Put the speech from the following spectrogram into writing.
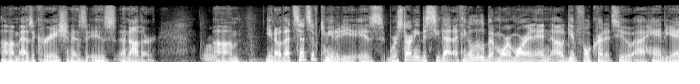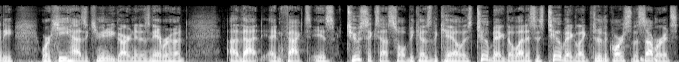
um, as a creation is is another. Um, you know, that sense of community is, we're starting to see that, I think, a little bit more and more. And, and I'll give full credit to uh, Handy Andy, where he has a community garden in his neighborhood uh, that, in fact, is too successful because the kale is too big, the lettuce is too big. Like through the course of the summer, it's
